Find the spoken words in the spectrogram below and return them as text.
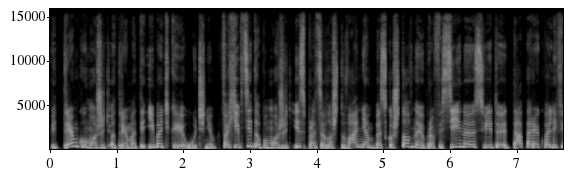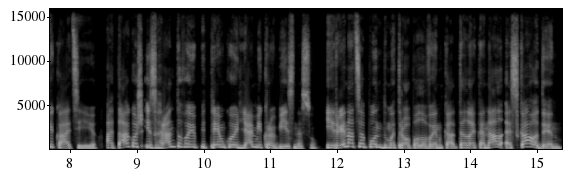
підтримку можуть отримати і батьки учнів. Фахівці допоможуть із працевлаштуванням, безкоштовною професійною освітою та перекваліфікацією, а також із грантовою підтримкою для мікробізнесу. Ірина Цапун, Дмитро Половинка, телеканал СК 1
